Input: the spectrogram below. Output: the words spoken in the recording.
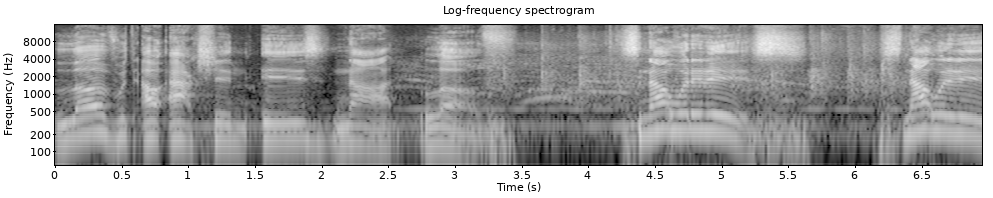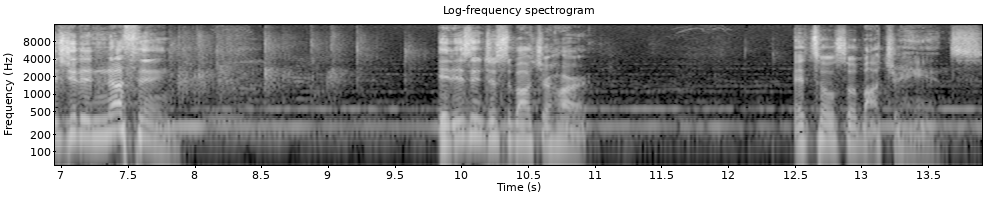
Love without action is not love. It's not what it is. It's not what it is. You did nothing. It isn't just about your heart, it's also about your hands.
